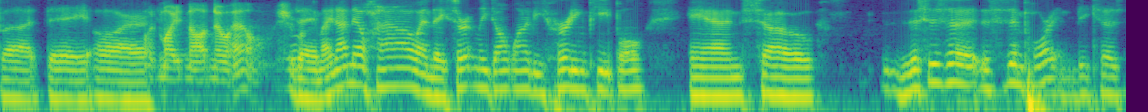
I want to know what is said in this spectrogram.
but they are. But might not know how. Sure. They might not know how, and they certainly don't want to be hurting people. And so this is a this is important because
